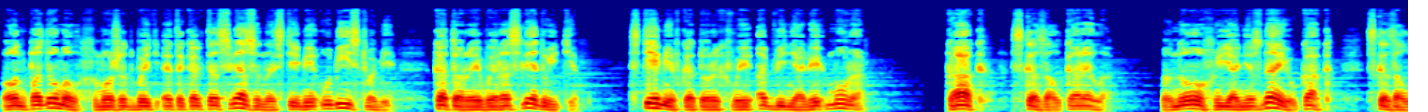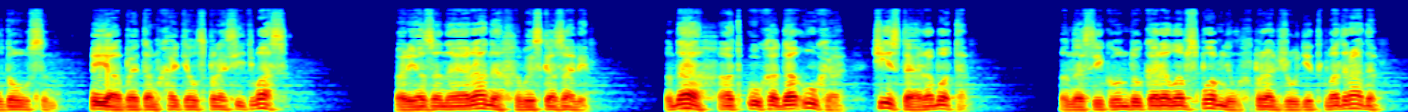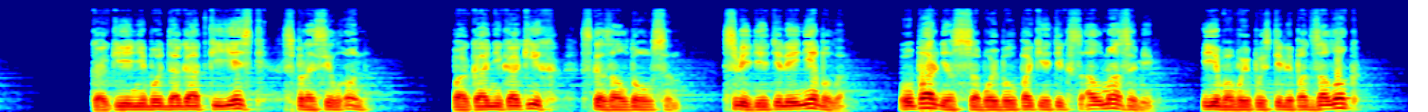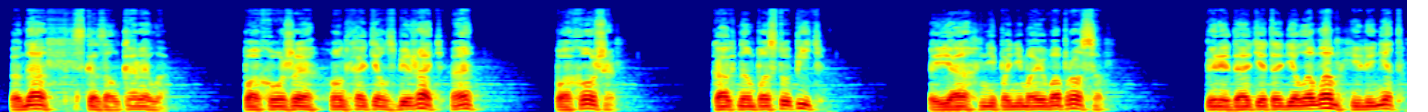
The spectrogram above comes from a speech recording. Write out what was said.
Он подумал, может быть, это как-то связано с теми убийствами, которые вы расследуете, с теми, в которых вы обвиняли Мура. «Как?» — сказал Карелла. «Ну, я не знаю, как», — сказал Доусон. «Я об этом хотел спросить вас». «Резаная рана, вы сказали». «Да, от уха до уха. Чистая работа». На секунду Карелов вспомнил про Джудит Квадрада. «Какие-нибудь догадки есть?» — спросил он. «Пока никаких», — сказал Доусон. «Свидетелей не было. У парня с собой был пакетик с алмазами. Его выпустили под залог?» «Да», — сказал Карелла. «Похоже, он хотел сбежать, а?» «Похоже». «Как нам поступить?» «Я не понимаю вопроса. Передать это дело вам или нет?»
